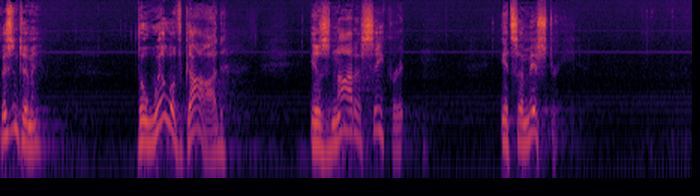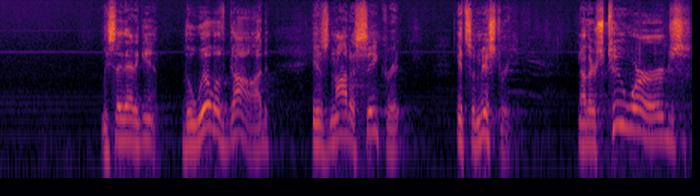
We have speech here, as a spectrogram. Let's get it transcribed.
Listen to me. The will of God is not a secret, it's a mystery. Let me say that again. The will of God is not a secret, it's a mystery. Now, there's two words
